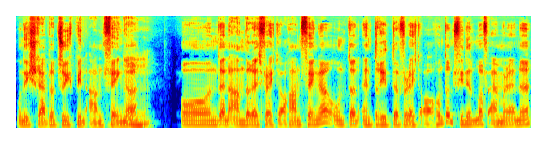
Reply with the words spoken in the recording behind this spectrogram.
Und ich schreibe dazu, ich bin Anfänger. Mhm. und ein anderer ist vielleicht auch Anfänger und dann ein dritter vielleicht auch. Und dann findet man auf einmal eine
